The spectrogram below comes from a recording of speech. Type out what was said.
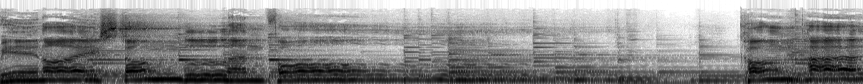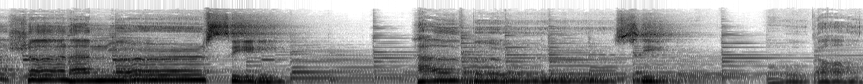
When I stumble and fall, compassion and mercy, have mercy, O God.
